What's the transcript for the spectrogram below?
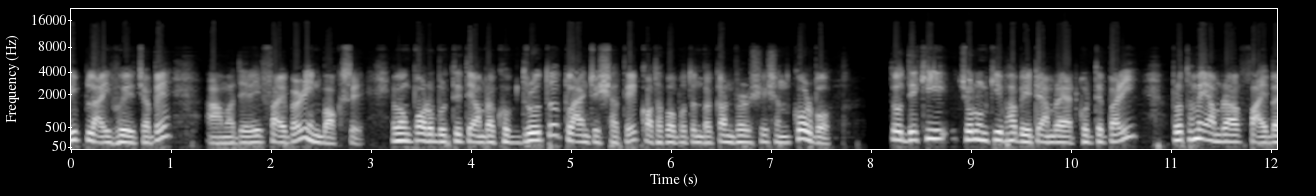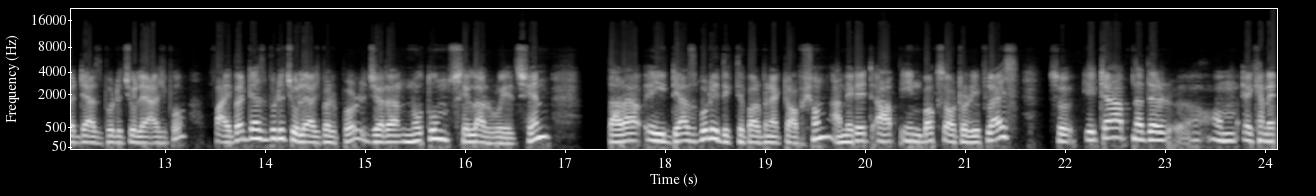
রিপ্লাই হয়ে যাবে আমাদের এই ফাইবার ইনবক্সে এবং পরবর্তীতে আমরা খুব দ্রুত ক্লায়েন্টের সাথে কথোপকথন বা কনভারসেশন করব। তো দেখি চলুন কীভাবে এটা আমরা অ্যাড করতে পারি। প্রথমে আমরা ফাইবার ড্যাশবোর্ডে চলে আসব। ফাইবার ড্যাশবোর্ডে চলে আসবার পর যারা নতুন সেলার রয়েছেন, তারা এই ড্যাশবোর্ডে দেখতে পারবেন একটা অপশন আমি set up inbox auto replies so এটা আপনাদের এখানে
